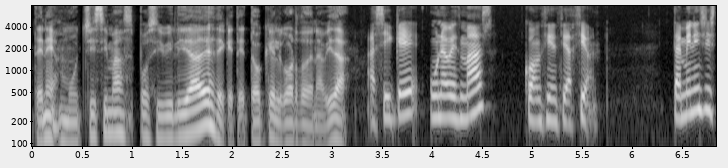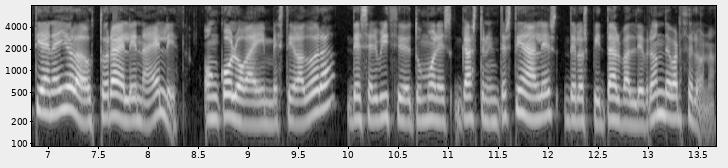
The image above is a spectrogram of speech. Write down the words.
tenés muchísimas posibilidades de que te toque el gordo de Navidad. Así que, una vez más, concienciación. También insistía en ello la doctora Elena Élez, oncóloga e investigadora del Servicio de Tumores Gastrointestinales del Hospital Valdebrón de Barcelona.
